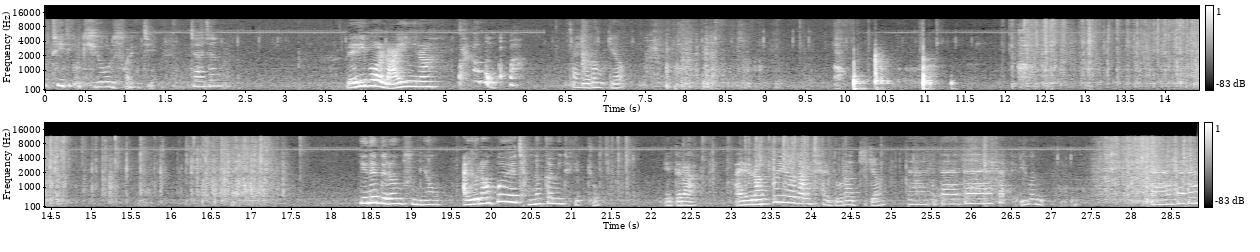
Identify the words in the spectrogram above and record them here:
어떻게 이렇게 귀여울 수가 있지? 짜잔. 네이버 라인이랑 콜라보인가 봐. 자, 열어볼게요. 얘네들은 분명 아유랑 뽀요의 장난감이 되겠죠. 얘들아, 아유랑 뽀요랑 잘 놀아주렴. 따다다다다 이건 따다다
